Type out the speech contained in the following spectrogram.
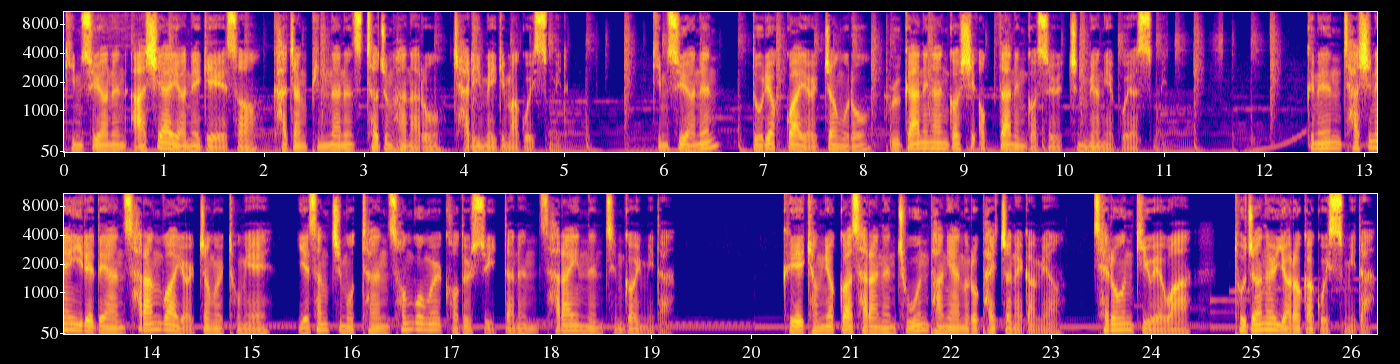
김수현은 아시아 연예계에서 가장 빛나는 스타 중 하나로 자리매김하고 있습니다. 김수현은 노력과 열정으로 불가능한 것이 없다는 것을 증명해 보였습니다. 그는 자신의 일에 대한 사랑과 열정을 통해 예상치 못한 성공을 거둘 수 있다는 살아있는 증거입니다. 그의 경력과 사랑은 좋은 방향으로 발전해가며 새로운 기회와 도전을 열어가고 있습니다.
